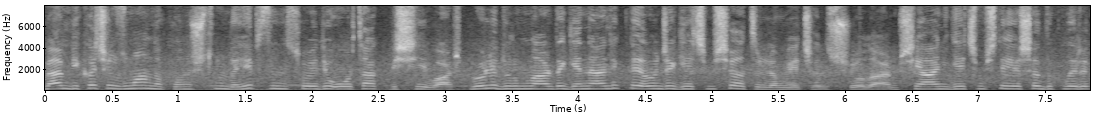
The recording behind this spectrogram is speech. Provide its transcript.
ben birkaç uzmanla konuştum da hepsinin söylediği ortak bir şey var. Böyle durumlarda genellikle önce geçmişi hatırlamaya çalışıyorlarmış. Yani geçmişte yaşadıkları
